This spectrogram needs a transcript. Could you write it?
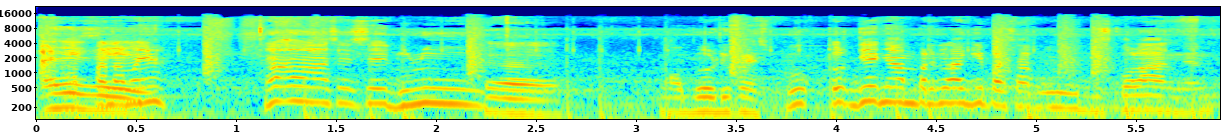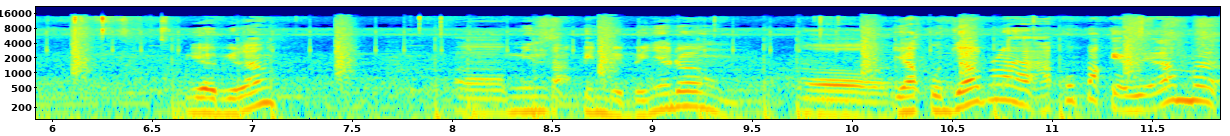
Asik apa namanya nah, ACC dulu Eh. ngobrol di Facebook terus dia nyamperin lagi pas aku di sekolahan kan dia bilang "Eh, minta pin BB nya dong Oh. ya aku jawab lah aku pakai WA mbak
